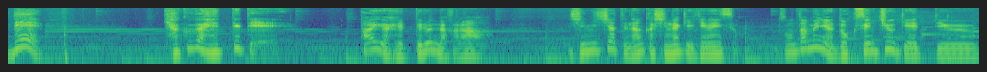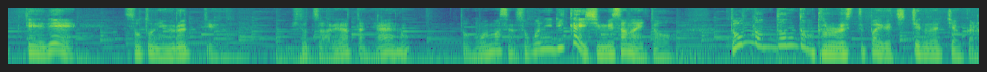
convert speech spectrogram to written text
で客が減っててパイが減ってるんだから新日屋ってなんかしなきゃいけないんですよ。そのためには独占中継っていう体で外に売るっていうのも一つあれだったんじゃないの？と思いますよ。そこに理解示さないとどんどんどんどんプロレスってパイがちっちゃくなっちゃうから、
